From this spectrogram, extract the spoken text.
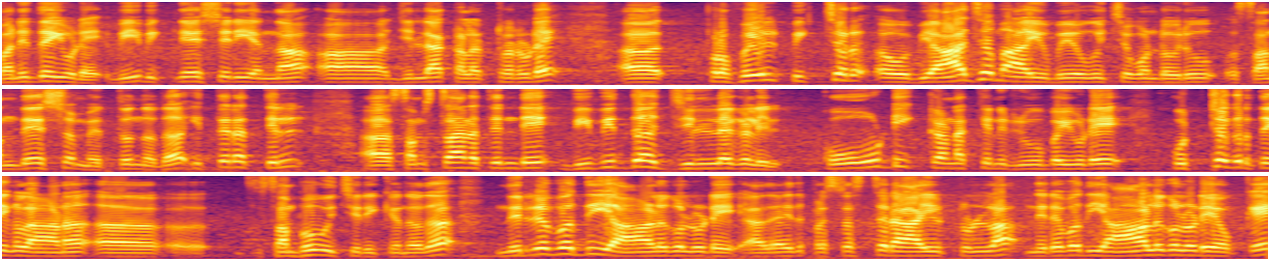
വനിതയുടെ വി വിഘ്നേശ്വരി എന്ന ജില്ലാ കളക്ടറുടെ പ്രൊഫൈൽ പിക്ചർ വ്യാജമായി ഉപയോഗിച്ചുകൊണ്ട് ഒരു സന്ദേശം എത്തുന്നത്. ഇത്തരത്തിൽ സംസ്ഥാനത്തിന്റെ വിവിധ ജില്ലകളിൽ കോടിക്കണക്കിന് രൂപയുടെ കുറ്റകൃത്യങ്ങളാണ് സംഭവിച്ചിരിക്കുന്നത്. നിരവധി ആളുകളുടെ അതായത് പ്രശസ്തരായിട്ടുള്ള നിരവധി ആളുകളുടെയൊക്കെ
